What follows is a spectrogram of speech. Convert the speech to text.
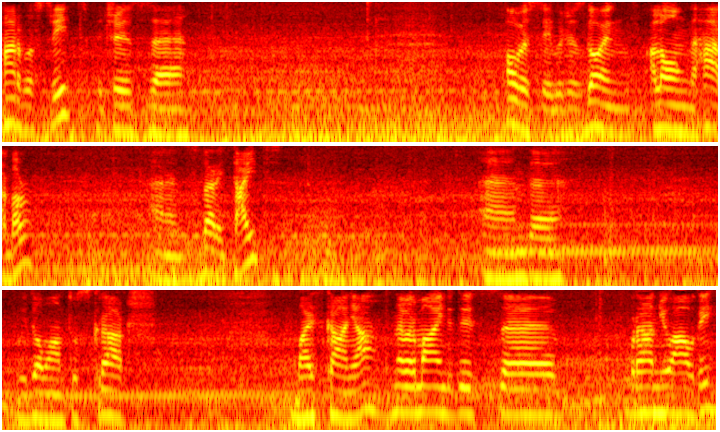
Harbor Street, which is uh, obviously which is going along the harbor and it's very tight and uh, we don't want to scratch my Scania. Never mind this uh, brand new Audi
